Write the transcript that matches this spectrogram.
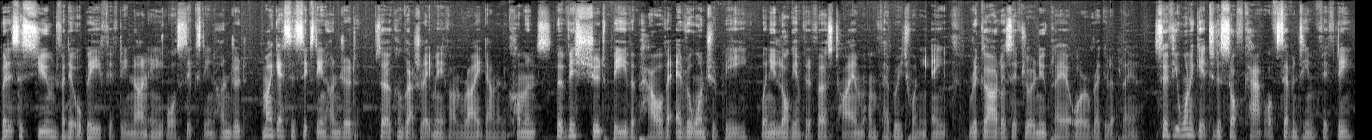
but it's assumed that it will be 1590 or 1600. My guess is 1600, so congratulate me if I'm right down in the comments, but this should be the power that everyone should be when you log in for the first time on February 28th, regardless if you're a new player or a regular player. So if you want to get to the soft cap of 1750,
